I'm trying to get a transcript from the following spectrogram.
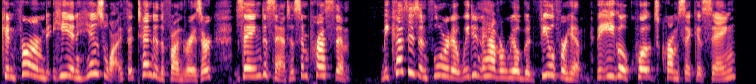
confirmed he and his wife attended the fundraiser, saying DeSantis impressed them. Because he's in Florida, we didn't have a real good feel for him. The Eagle quotes Krumsick as saying,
